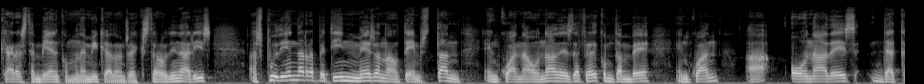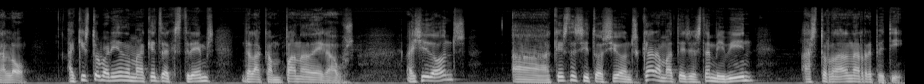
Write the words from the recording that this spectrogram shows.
que ara estem veient com una mica doncs, extraordinaris, es podien anar repetint més en el temps, tant en quant a onades de fred com també en quant a onades de calor. Aquí es trobarien amb aquests extrems de la campana de Gauss. Així doncs, eh, aquestes situacions que ara mateix estem vivint es tornaran a repetir.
